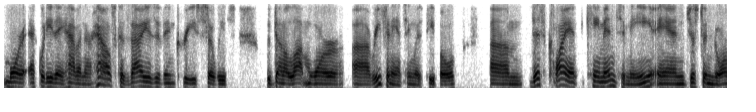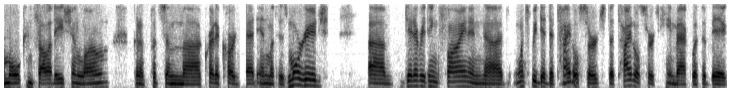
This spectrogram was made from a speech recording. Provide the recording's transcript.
more equity they have in their house because values have increased. So we've we've done a lot more uh, refinancing with people. Um, this client came in to me and just a normal consolidation loan, going to put some uh, credit card debt in with his mortgage. Um, did everything fine, and uh, once we did the title search, the title search came back with a big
